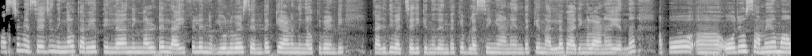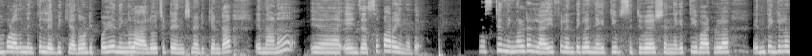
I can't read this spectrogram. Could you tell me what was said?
ഫസ്റ്റ് മെസ്സേജ് നിങ്ങൾക്കറിയത്തില്ല നിങ്ങളുടെ ലൈഫിൽ യൂണിവേഴ്സ് എന്തൊക്കെയാണ് നിങ്ങൾക്ക് വേണ്ടി കരുതി വച്ചിരിക്കുന്നത് എന്തൊക്കെ ബ്ലെസ്സിങ് ആണ് എന്തൊക്കെ നല്ല കാര്യങ്ങളാണ് എന്ന്. അപ്പോൾ ഓരോ സമയമാകുമ്പോൾ അത് നിങ്ങൾക്ക് ലഭിക്കും. അതുകൊണ്ട് ഇപ്പോഴേ നിങ്ങൾ ആലോചിച്ച് ടെൻഷൻ അടിക്കേണ്ട എന്നാണ് ഏഞ്ചൽസ് പറയുന്നത്. നെക്സ്റ്റ് നിങ്ങളുടെ ലൈഫിൽ എന്തെങ്കിലും നെഗറ്റീവ് സിറ്റുവേഷൻ നെഗറ്റീവായിട്ടുള്ള എന്തെങ്കിലും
